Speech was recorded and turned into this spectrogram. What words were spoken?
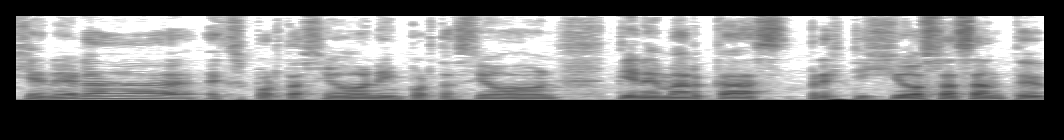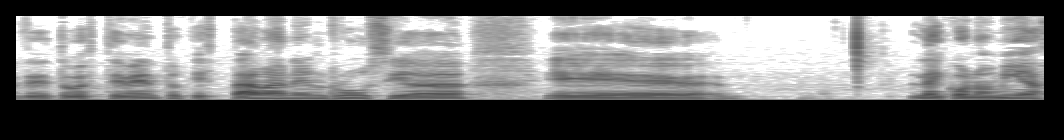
genera exportación e importación, tiene marcas prestigiosas antes de todo este evento que estaban en Rusia, eh, la economía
